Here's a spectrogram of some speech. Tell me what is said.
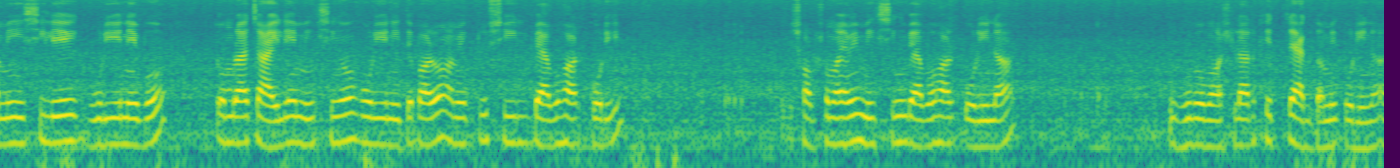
আমি শিলে গুঁড়িয়ে নেব। তোমরা চাইলে মিক্সিংও গড়িয়ে নিতে পারো। আমি একটু শিল ব্যবহার করি। সব সময় আমি মিক্সিং ব্যবহার করি না। গুঁড়ো মশলার ক্ষেত্রে একদমই করি না।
